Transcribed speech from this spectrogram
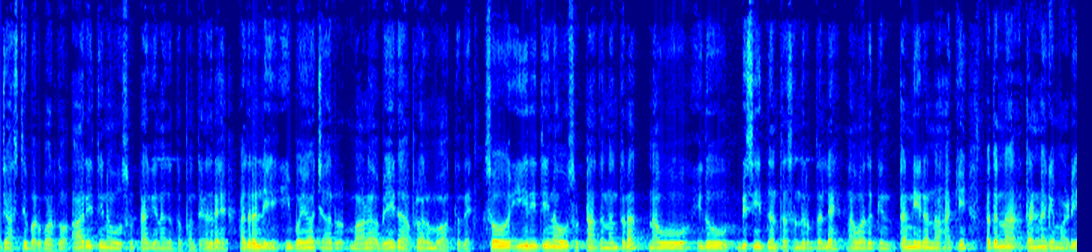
ಜಾಸ್ತಿ ಬರಬಾರ್ದು. ಆ ರೀತಿ ನಾವು ಸುಟ್ಟಾಗ ಏನಾಗುತ್ತಪ್ಪ ಅಂತ ಹೇಳಿದ್ರೆ, ಅದರಲ್ಲಿ ಈ ಬಯೋಚಾರ್ ಬಹಳ ಬೇಗ ಪ್ರಾರಂಭವಾಗ್ತದೆ. ಸೊ ಈ ರೀತಿ ನಾವು ಸುಟ್ಟಾದ ನಂತರ ನಾವು ಇದು ಬಿಸಿ ಇದ್ದಂಥ ಸಂದರ್ಭದಲ್ಲೇ ನಾವು ಅದಕ್ಕೆ ತಣ್ಣೀರನ್ನು ಹಾಕಿ ಅದನ್ನು ತಣ್ಣಗೆ ಮಾಡಿ,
